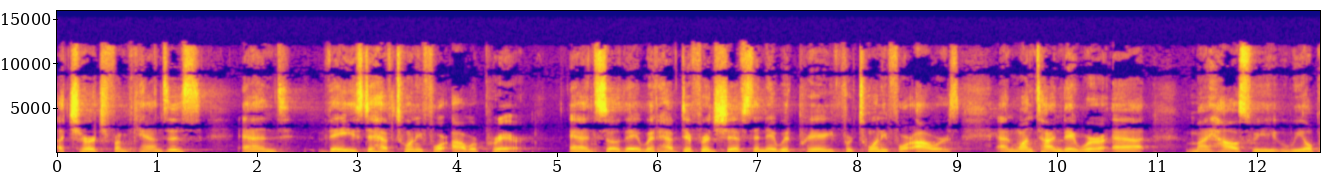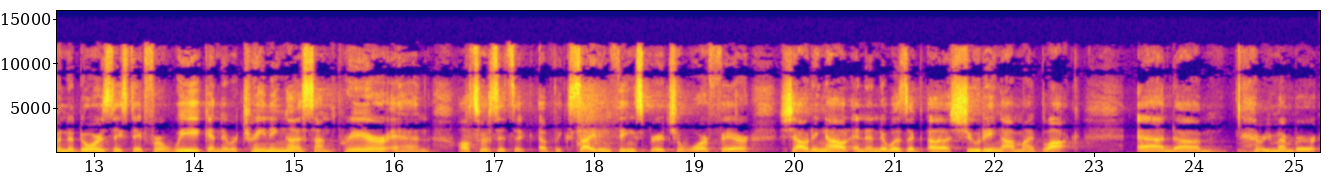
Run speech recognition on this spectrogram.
a church from Kansas, and they used to have 24 hour prayer. And so they would have different shifts and they would pray for 24 hours. And one time they were at my house, we, we opened the doors. They stayed for a week and they were training us on prayer and all sorts of exciting things, spiritual warfare, shouting out. And then there was a, a shooting on my block. And um, I remember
